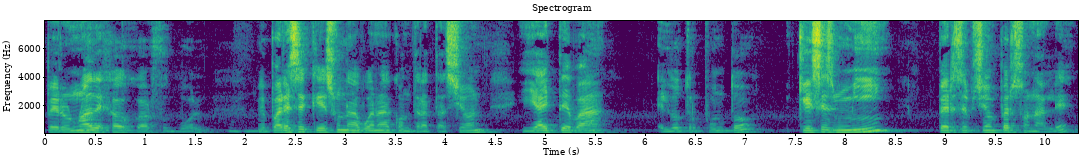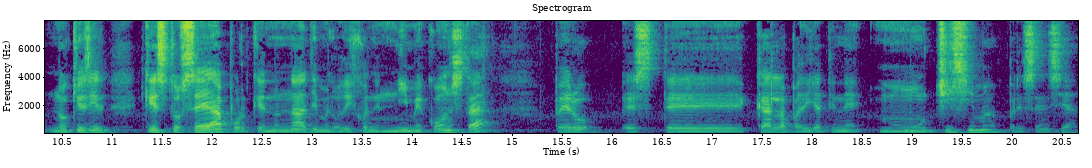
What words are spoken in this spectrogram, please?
pero no ha dejado de jugar fútbol. Me parece que es una buena contratación y ahí te va el otro punto, que esa es mi percepción personal, ¿eh? No quiere decir que esto sea porque nadie me lo dijo ni, me consta, pero este Carla Padilla tiene muchísima presencia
